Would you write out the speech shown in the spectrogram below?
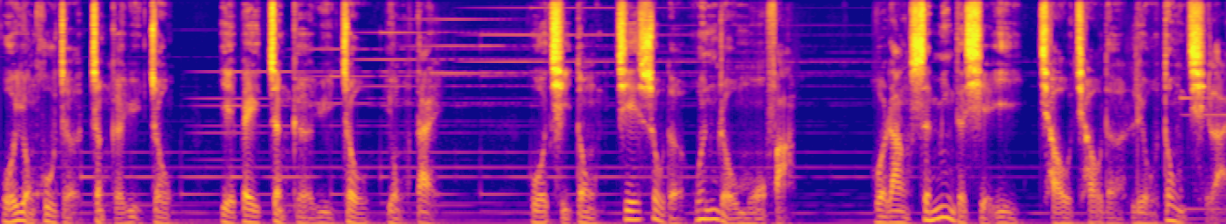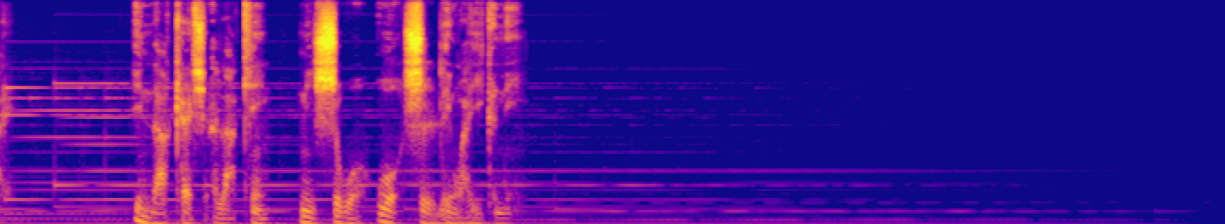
我拥护着整个宇宙，也被整个宇宙拥戴。我启动接受的温柔魔法，我让生命的血液悄悄地流动起来。In la cash a l a k i n 你是我，我是另外一个你。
